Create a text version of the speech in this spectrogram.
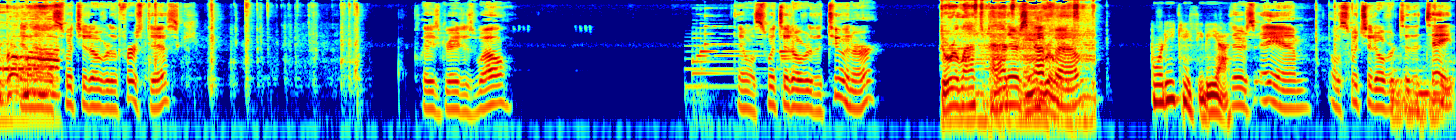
You broke And my then we'll switch it over to the first disc. Plays great as well. Then we'll switch it over to the tuner. Duralast And pads there's and rollers. FM. 40 KCBS. There's AM. We'll switch it over to the tape.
